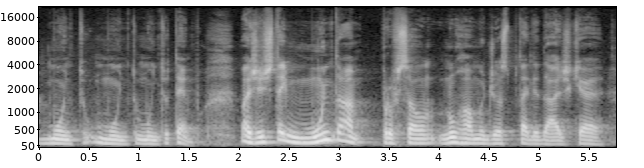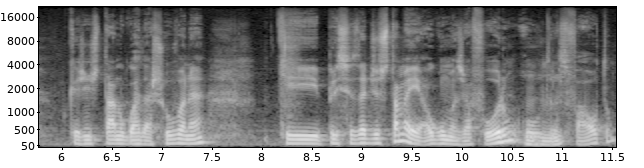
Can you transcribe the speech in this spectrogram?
muito, muito, muito tempo. Mas a gente tem muita profissão no ramo de hospitalidade, que é o que a gente está no guarda-chuva, né? Que precisa disso também. Algumas já foram, outras faltam.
